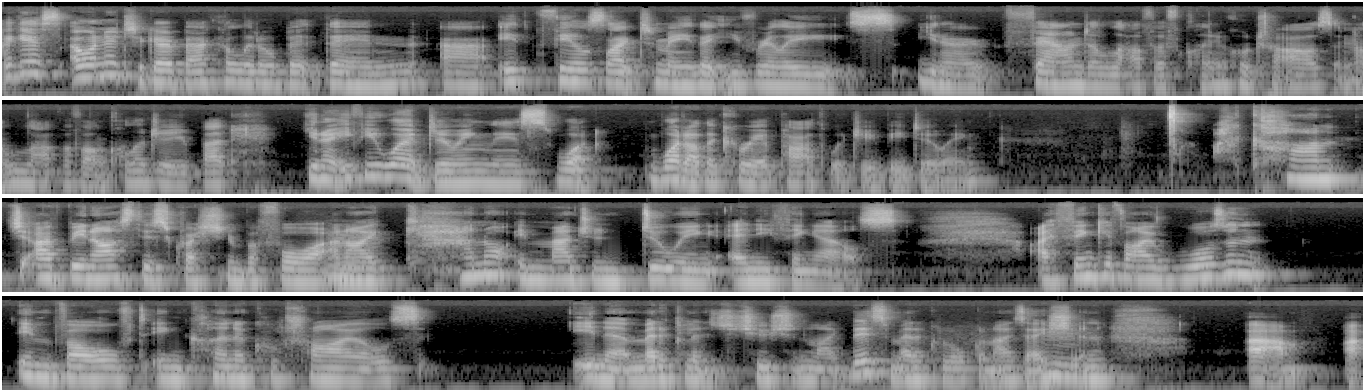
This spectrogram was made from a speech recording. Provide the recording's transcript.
I guess I wanted to go back a little bit. Then uh, it feels like to me that you've really, you know, found a love of clinical trials and a love of oncology. But you know, if you weren't doing this, what what other career path would you be doing? I can't, I've been asked this question before, mm. and I mm. cannot imagine doing anything else. I think if I wasn't involved in clinical trials in a medical institution like this, medical organization, mm. Um, I,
